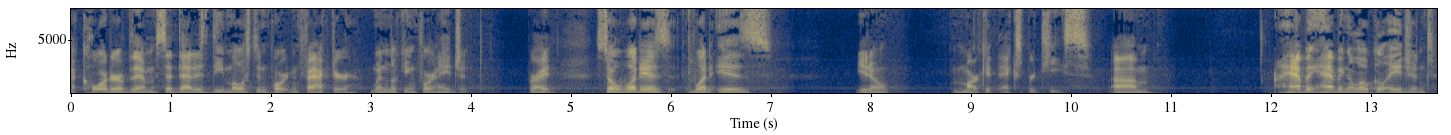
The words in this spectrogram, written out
a quarter of them said that is the most important factor when looking for an agent, right? So what is what is you know market expertise? Um, having having a local agent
